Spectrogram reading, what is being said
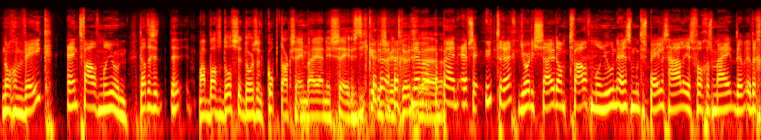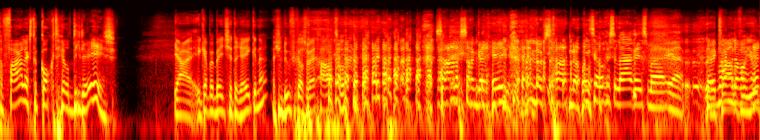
nog een week en 12 miljoen. Dat is het. eh, maar Bas Dos zit door zijn koptax heen bij NEC. Dus die kunnen ze weer terug. Nee, maar eh, Pepijn, FC Utrecht, Jordi Zuidam, 12 miljoen en ze moeten spelers halen, is volgens mij de, de gevaarlijkste cocktail die er is. ja, ik heb een beetje zitten rekenen. Als je Doefikas weghaalt. Salah Sangaré en Lozano. Niet zo'n hoge salaris, maar ja. Ja, ik maak me 12 wel miljoen, echt-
